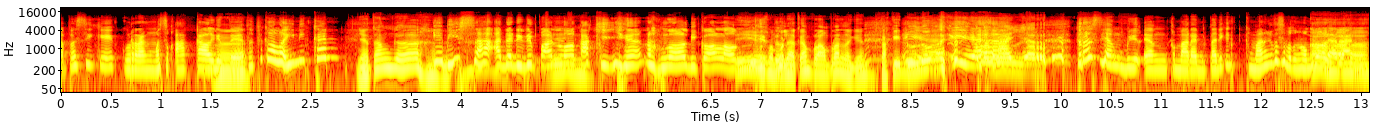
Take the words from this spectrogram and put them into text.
apa sih kayak kurang masuk akal gitu ya. Tapi kalau ini kan, nyata enggak ya bisa ada di depan lo kakinya nongol di kolong Iya, gitu. memperlihatkan pelan-pelan lagi kan kaki dulu Iya, iya. Terus yang yang kemarin tadi kan kemarin kita sempat ngobrol ya Ran. ah, ah.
